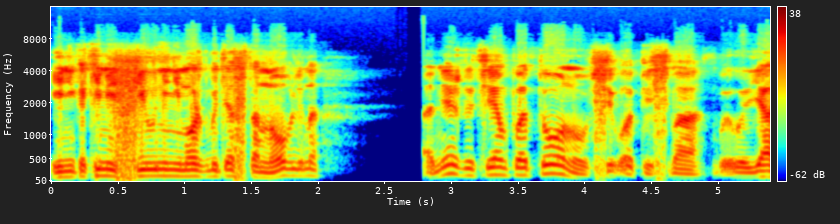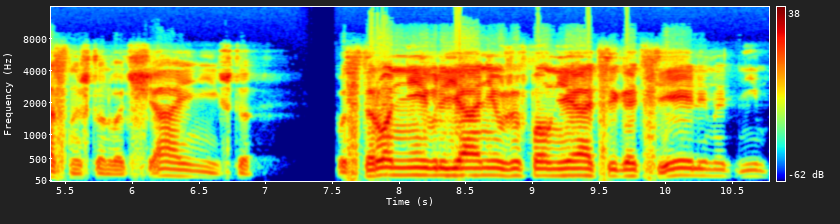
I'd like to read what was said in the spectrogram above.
и никакими силами не может быть остановлено, а между тем по тону всего письма было ясно, что он в отчаянии, что посторонние влияния уже вполне отяготели над ним,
